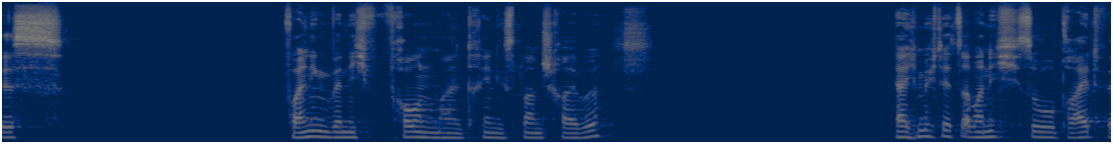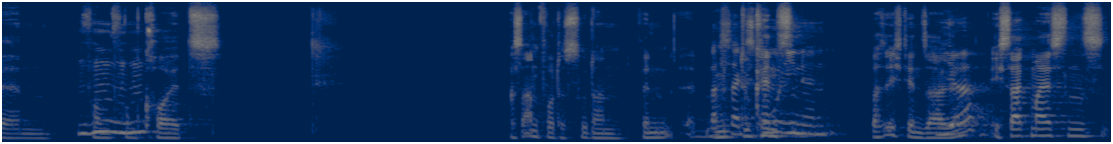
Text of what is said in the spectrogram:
ist vor allen Dingen, wenn ich Frauen mal einen Trainingsplan schreibe, ja, ich möchte jetzt aber nicht so breit werden vom, vom mhm. Kreuz. Was antwortest du dann? Wenn, äh, was sagst du, kennst, du ihnen? Was ich denen sage? Ja? Ich sage meistens,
